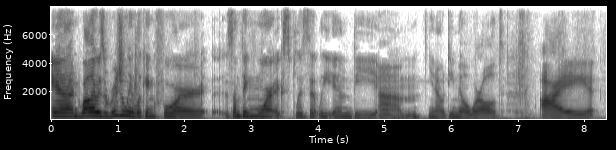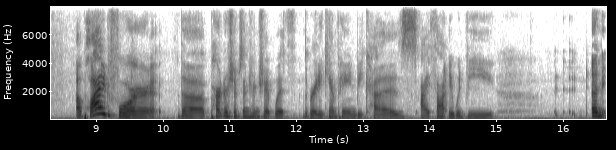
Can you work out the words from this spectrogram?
and while I was originally looking for something more explicitly in the um, you know DMIL world, I applied for the partnerships internship with the Brady campaign because I thought it would be an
